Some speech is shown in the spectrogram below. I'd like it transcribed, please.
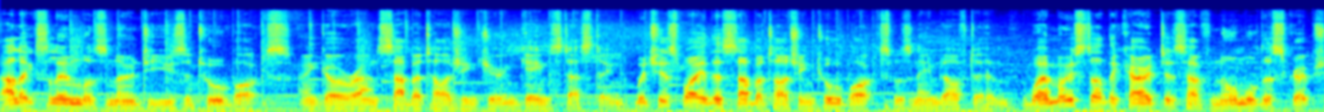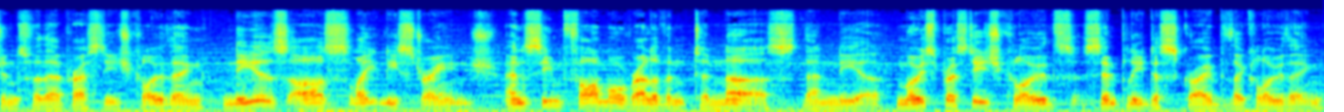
Alex Lynn was known to use a toolbox and go around sabotaging during games testing, which is why the sabotaging toolbox was named after him. Where most other characters have normal descriptions for their prestige clothing, Nea's are slightly strange, and seem far more relevant to Nurse than Nea. Most prestige clothes simply describe the clothing,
